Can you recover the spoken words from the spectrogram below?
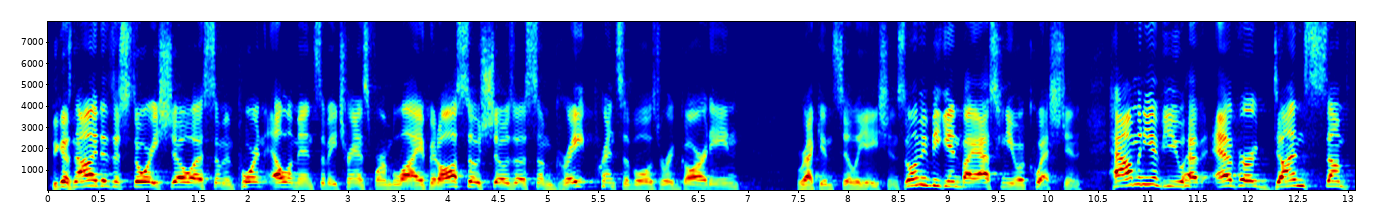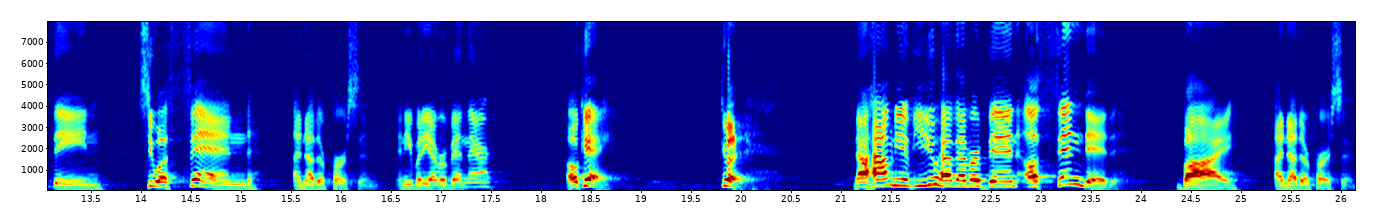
Because not only does the story show us some important elements of a transformed life, it also shows us some great principles regarding reconciliation. So let me begin by asking you a question. How many of you have ever done something to offend another person? Anybody ever been there? Okay. Good. Now, how many of you have ever been offended by another person?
